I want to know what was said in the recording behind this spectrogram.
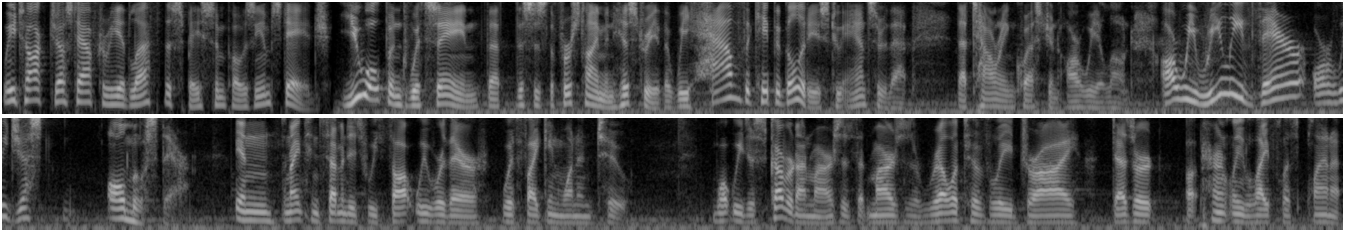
We talked just after he had left the Space Symposium stage. You opened with saying that this is the first time in history that we have the capabilities to answer that that towering question, are we alone? Are we really there or are we just almost there? In the 1970s, we thought we were there with Viking 1 and 2 what we discovered on Mars is that Mars is a relatively dry, desert, apparently lifeless planet.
